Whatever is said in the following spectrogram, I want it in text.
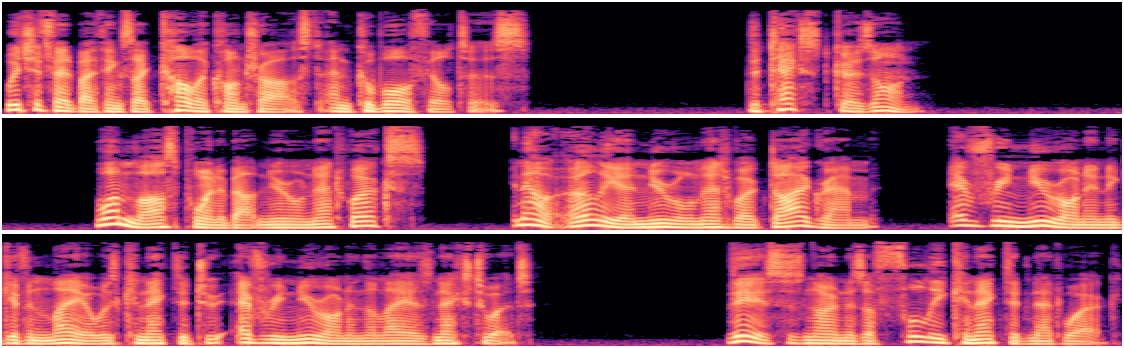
which are fed by things like color contrast and Gabor filters. The text goes on. One last point about neural networks. In our earlier neural network diagram, every neuron in a given layer was connected to every neuron in the layers next to it. This is known as a fully connected network,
